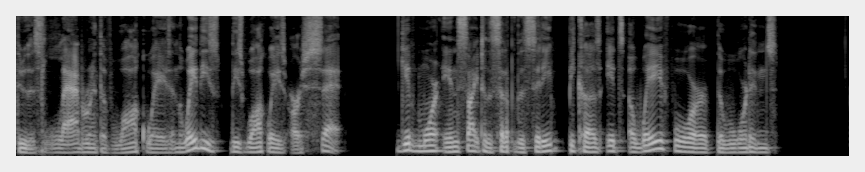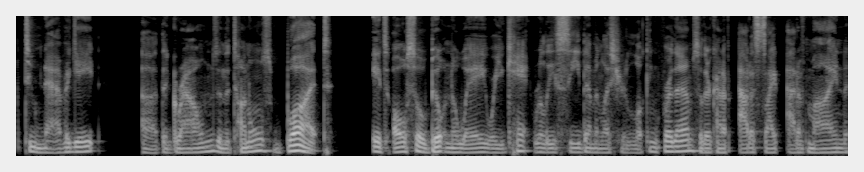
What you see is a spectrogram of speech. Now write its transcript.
through this labyrinth of walkways. And the way these these walkways are set give more insight to the setup of the city because it's a way for the wardens to navigate uh, the grounds and the tunnels, but it's also built in a way where you can't really see them unless you're looking for them. So they're kind of out of sight, out of mind,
